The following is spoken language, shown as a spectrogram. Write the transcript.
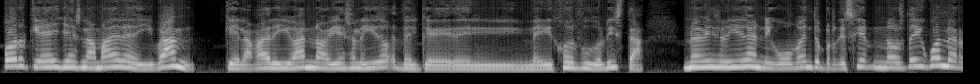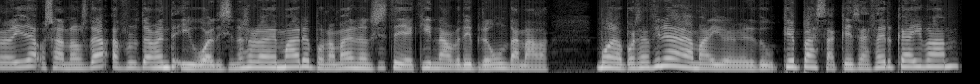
porque ella es la madre de Iván, que la madre de Iván no había salido del que del, hijo del futbolista, no había salido en ningún momento, porque es que nos da igual la realidad, o sea, nos da absolutamente igual. Y si no se habla de madre, pues la madre no existe y aquí nadie pregunta nada. Bueno, pues al final era Maribel Verdú. ¿Qué pasa? Que se acerca a Iván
